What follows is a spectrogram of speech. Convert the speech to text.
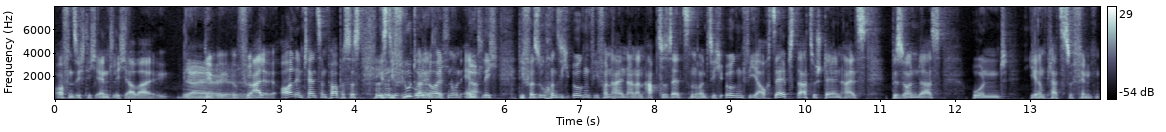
offensichtlich endlich, aber ja, die, für alle, all intents and purposes ist die Flut an Leuten unendlich, die versuchen sich irgendwie von allen anderen abzusetzen und sich irgendwie auch selbst darzustellen als besonders und ihren Platz zu finden.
